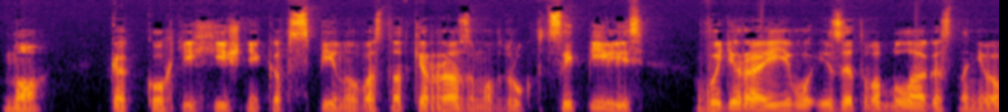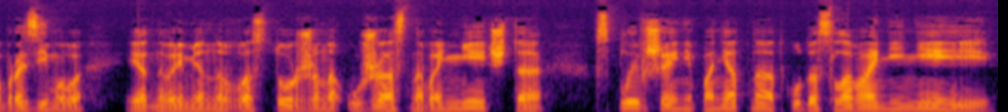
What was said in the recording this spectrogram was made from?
Но, как когти хищника в спину в остатке разума вдруг вцепились, выдирая его из этого благостно невообразимого и одновременно восторженно ужасного нечто — всплывшие непонятно откуда слова Нинеи.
